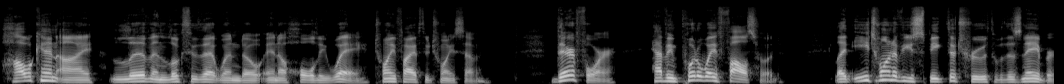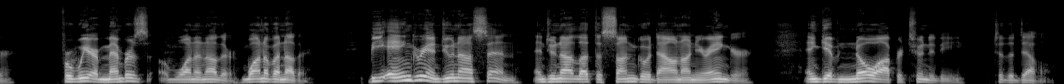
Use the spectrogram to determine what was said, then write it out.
how can I live and look through that window in a holy way? 25 through 27. Therefore, having put away falsehood, let each one of you speak the truth with his neighbor for we are members of one another, one of another. Be angry and do not sin, and do not let the sun go down on your anger, and give no opportunity to the devil.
